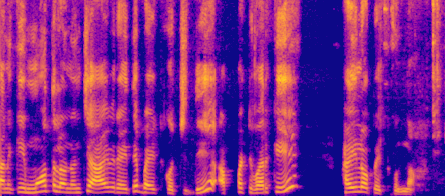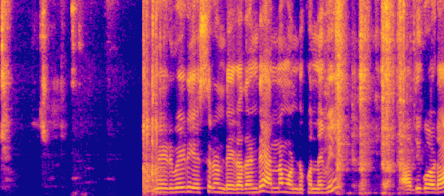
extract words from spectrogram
మనకి మూతలో నుంచి ఆవిరైతే బయటకు వచ్చింది అప్పటి వరకు హైలో పెట్టుకుందాం. వేడి వేడి ఉండే కదండి అన్నం వండుకున్నవి. అది కూడా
